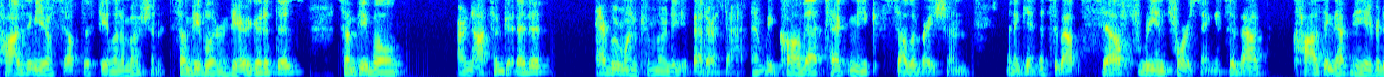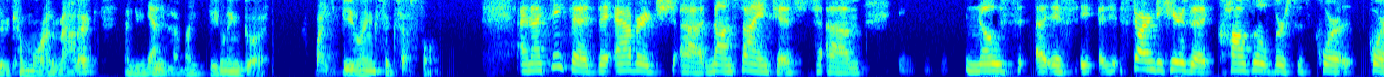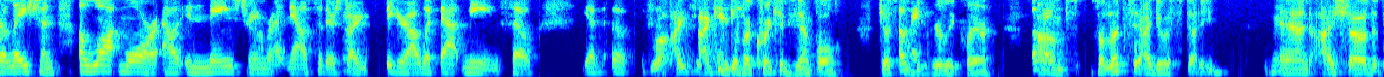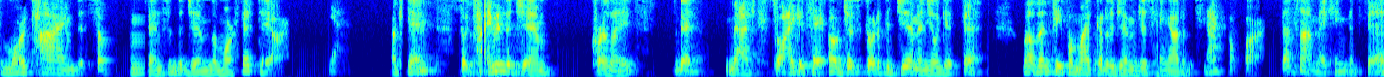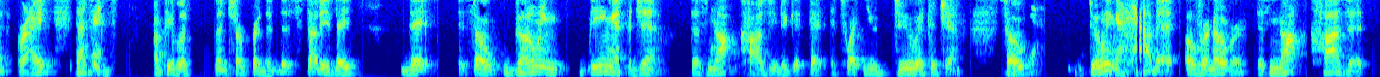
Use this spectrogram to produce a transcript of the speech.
causing yourself to feel an emotion. Some people are very good at this, some people are not so good at it. Everyone can learn to get better at that. And we call that technique celebration. And again, it's about self reinforcing. It's about causing that behavior to become more automatic. And you yeah. do that by feeling good, by feeling successful. And I think that the average uh, non scientist um, knows uh, is, is, starting to hear the causal versus cor- correlation a lot more out in mainstream right now. So they're starting to figure out what that means. So, yeah. Uh, well, I, I can give a quick example just to okay. be really clear. Okay. Um, so let's say I do a study mm-hmm. and I show that the more time that someone spends in the gym, the more fit they are. Yeah. Okay. So time in the gym correlates that match. So I could say, oh, just go to the gym and you'll get fit. Well, then people might go to the gym and just hang out at the snack bar. That's not making them fit, right? That's exactly how people have interpreted this study. They, they, so going, being at the gym does not cause you to get fit. It's what you do at the gym. So yeah doing a habit over and over does not cause it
